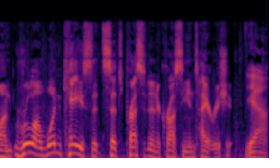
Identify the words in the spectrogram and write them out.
on rule on one case that sets precedent across the entire issue. yeah.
